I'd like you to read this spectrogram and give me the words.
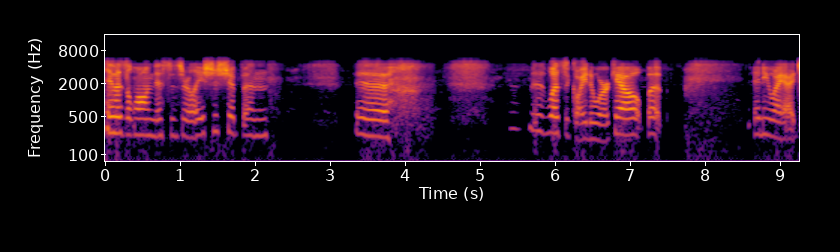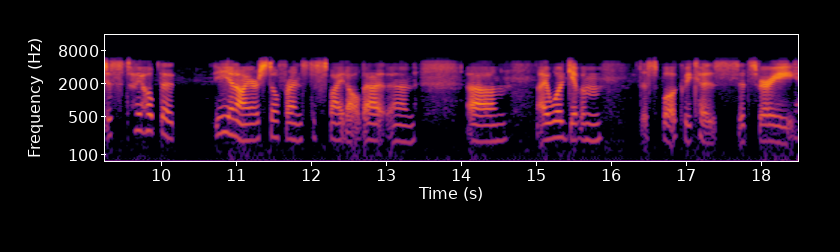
it was a long distance relationship, and uh, it wasn't going to work out. But anyway, I just I hope that he and I are still friends despite all that, and um, I would give him this book because it's very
